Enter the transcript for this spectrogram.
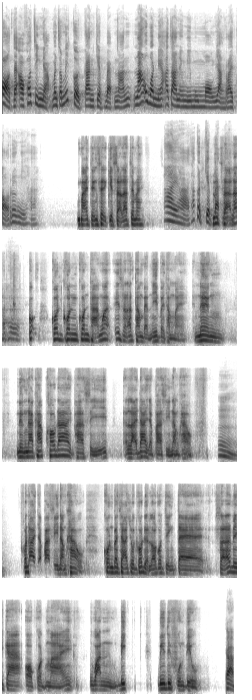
ก่อนแต่เอาเข้อจริงเนี่ย มันจะไม่เกิดการเก็บแบบนั้นณวันนี้อาจารย์ยังมีมุมมองอย่างไรต่อเรื่องนี้คะหมายถึงเศรษฐกิจสหรัฐใช่ไหม ใช่ค่ะ ถ้าเกิดเก็บแบบสนี้หรัทุฐกประเทศ คนคนคนถามว่าเอะสหรัฐทำแบบนี้ไปทำไมหนึ่งหนึ่งนะครับเขาได้ภาษีรายได้จากภาษีนำเข้าอืม เขาได้จากภาษีนำเข้า คนประชาชนเขาเดือดร้อนก็จริง แต่สหรัฐอเมริกาออกกฎหมาย one big beautiful bill ครับ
